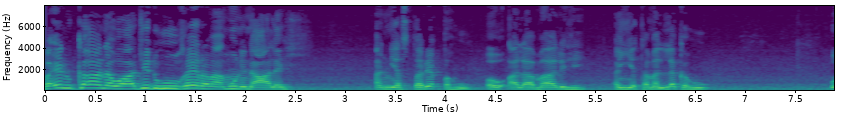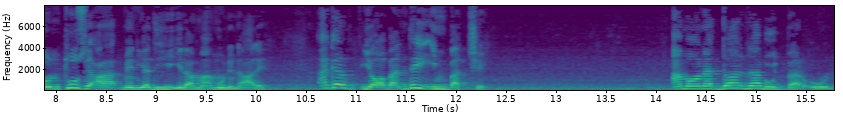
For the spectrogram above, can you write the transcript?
فإن كان واجده غير مأمون عليه أن يسترقه أو على ماله أن يتملكه انتزع من يده إلى مأمون عليه اگر یابنده این بچه امانتدار نبود بر اون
